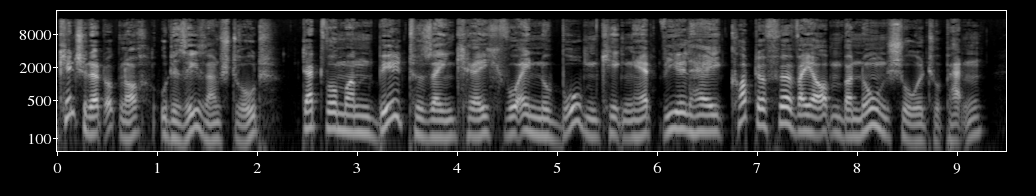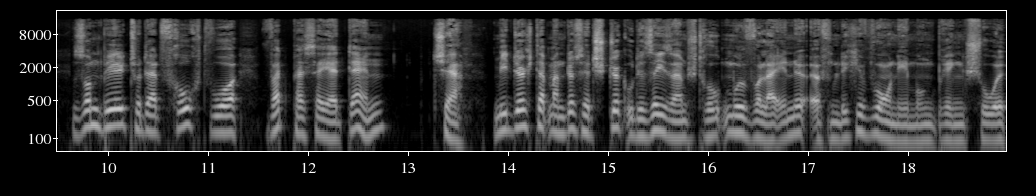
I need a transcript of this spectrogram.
Kennst du dat auch noch, Ute Sesamstrot? Dat, wo man Bild zu sein krieg, wo ein no Boben kicken het, will hei Kott dafür, weil er ob'n Banonenschol zu patten. So'n Bild zu dat Frucht, wo, wat passiert denn? Tja, mir dürcht, dat man das Stück Ute Sesamstrot mul woller in ne öffentliche Wahrnehmung bringen schol.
